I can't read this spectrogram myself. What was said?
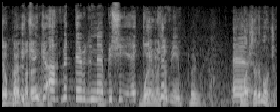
yok galiba da. Üçüncü Ahmet devrine bir şey Buyurun ekleyebilir hocam. miyim? Buyurun. Kumaşları ee, mı hocam?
